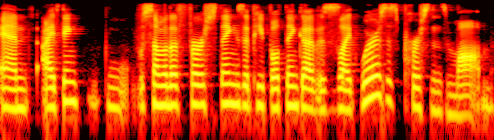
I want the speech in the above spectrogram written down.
And I think some of the first things that people think of is like, where is this person's mom?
